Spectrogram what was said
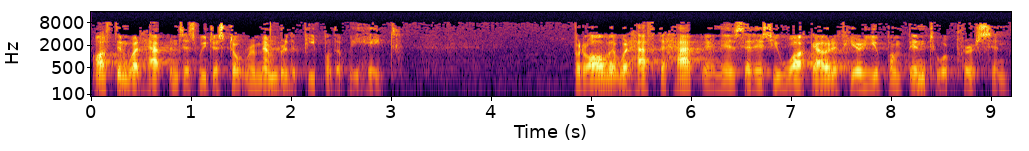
Often what happens is we just don't remember the people that we hate. But all that would have to happen is that as you walk out of here, you bump into a person,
